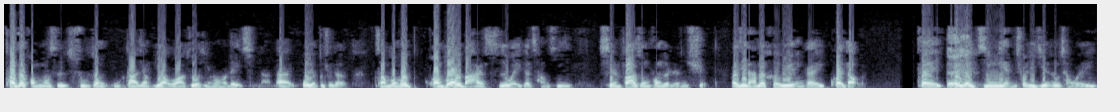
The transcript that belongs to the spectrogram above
他在黄蜂是蜀中无大将，廖化做前锋的类型啊。那我也不觉得长风会黄蜂会把他视为一个长期先发中锋的人选，而且他的合约应该快到了，在会在今年球季结束成为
